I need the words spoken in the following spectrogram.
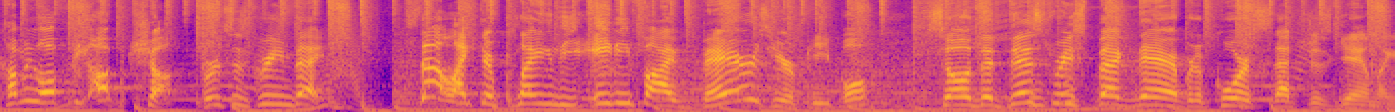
Coming off the upchuck versus Green Bay. It's not like they're playing the 85 Bears here, people. So the disrespect there, but of course, that's just gambling.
